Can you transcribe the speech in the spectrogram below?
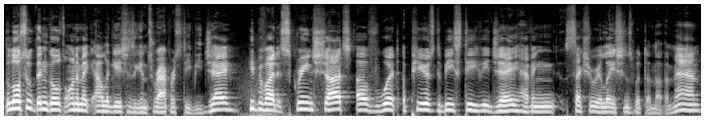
The lawsuit then goes on to make allegations against rapper Stevie J. He provided screenshots of what appears to be Stevie J having sexual relations with another man.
